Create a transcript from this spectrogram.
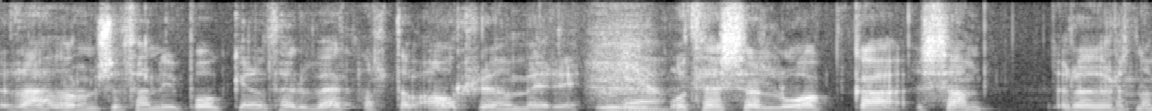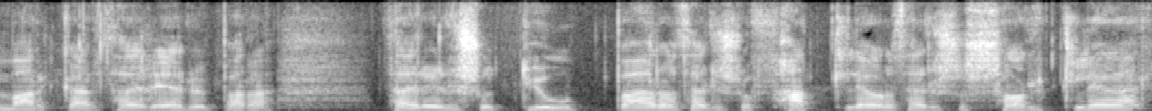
raðar hún sér þannig í bókinu og það er verð alltaf áhrifameri mm. og þessar loka samröður hérna margar, þær eru bara þær eru svo djúpar og þær eru svo fallegar og þær eru svo sorglegar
